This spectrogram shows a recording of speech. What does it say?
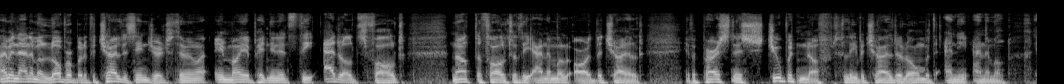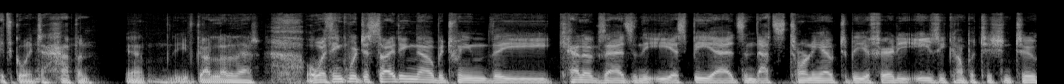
I'm an animal lover, but if a child is injured, then in my opinion, it's the adult's fault, not the fault of the animal or the child. If a person is stupid enough to leave a child alone with any animal, it's going to happen. Yeah, you've got a lot of that. Oh, I think we're deciding now between the Kellogg's ads and the ESB ads, and that's turning out to be a fairly easy competition too.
